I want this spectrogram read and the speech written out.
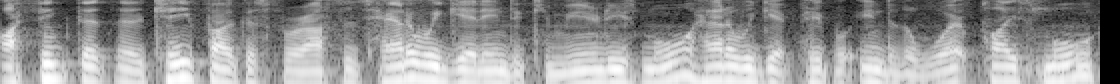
I think that the key focus for us is how do we get into communities more? How do we get people into the workplace more?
